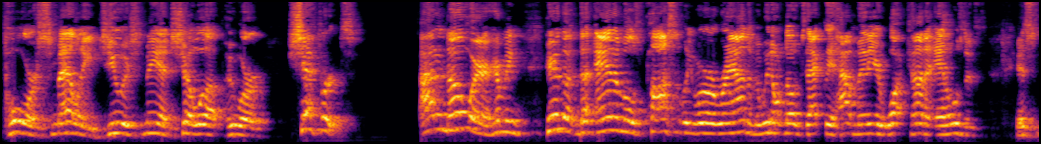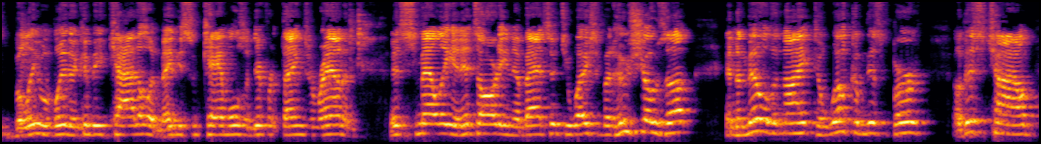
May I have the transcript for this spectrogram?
poor, smelly Jewish men show up who are shepherds. Out of nowhere. I mean, here the, the animals possibly were around. I mean, we don't know exactly how many or what kind of animals. It's, it's believably there could be cattle and maybe some camels and different things around. And it's smelly and it's already in a bad situation. But who shows up in the middle of the night to welcome this birth of this child,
